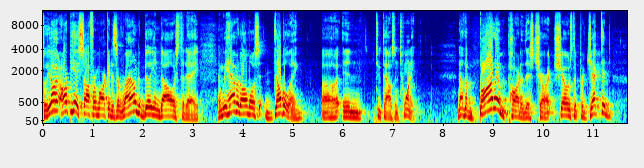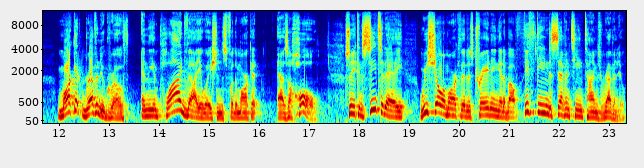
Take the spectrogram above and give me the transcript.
So the RPA software market is around a billion dollars today, and we have it almost doubling uh, in 2020. Now the bottom part of this chart shows the projected market revenue growth and the implied valuations for the market as a whole. So you can see today we show a market that is trading at about 15 to 17 times revenue,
